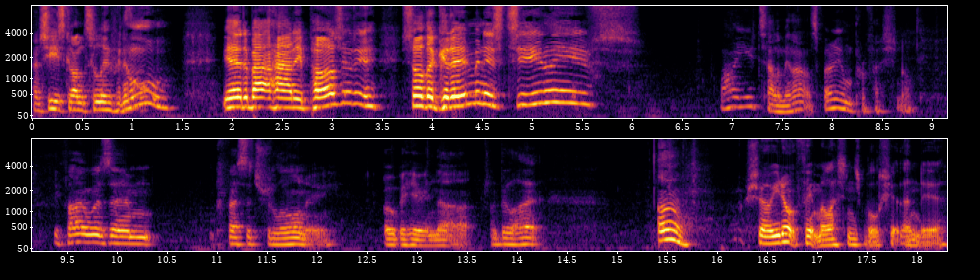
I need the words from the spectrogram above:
And she's gone to Lupin, oh, you heard about Harry Potter? You saw the grim in his tea leaves. Why are you telling me that? It's very unprofessional. If I was um, Professor Trelawney overhearing that, I'd be like, "Oh, so you don't think my lesson's bullshit, then, do you?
